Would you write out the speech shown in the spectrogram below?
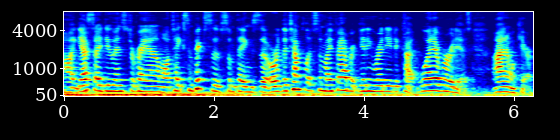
Uh, yes, I do Instagram. I'll take some pictures of some things that, or the templates in my fabric getting ready to cut, whatever it is. I don't care.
